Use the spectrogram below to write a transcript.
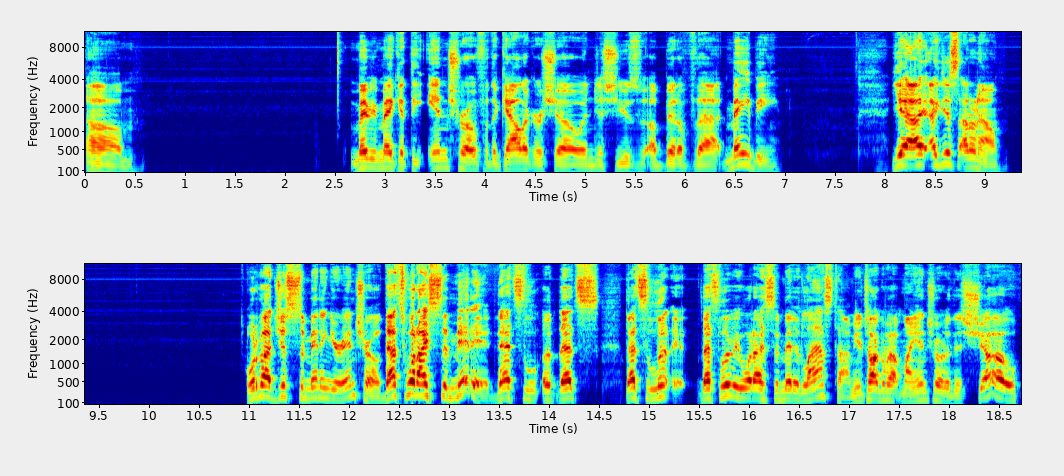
Um, maybe make it the intro for the Gallagher show and just use a bit of that. Maybe. Yeah, I, I just I don't know. What about just submitting your intro? That's what I submitted. That's uh, that's that's li- that's literally what I submitted last time. You're talking about my intro to this show.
